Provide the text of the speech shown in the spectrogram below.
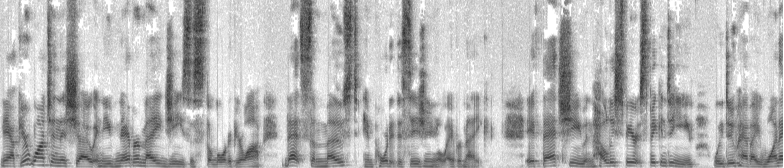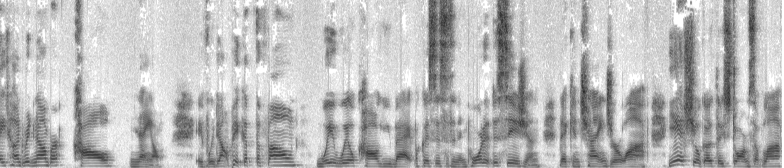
Now, if you're watching this show and you've never made Jesus the Lord of your life, that's the most important decision you'll ever make. If that's you and the Holy Spirit speaking to you, we do have a 1-800 number. Call now. If we don't pick up the phone, we will call you back because this is an important decision that can change your life. Yes, you'll go through storms of life,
